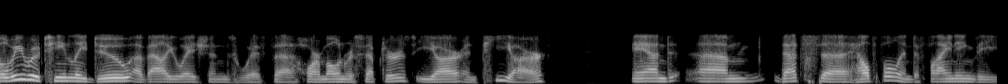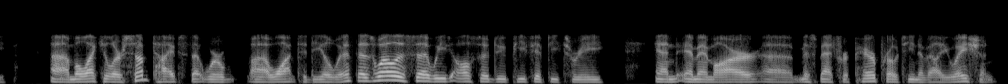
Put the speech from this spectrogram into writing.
Well, we routinely do evaluations with uh, hormone receptors, ER and PR, and um, that's uh, helpful in defining the uh, molecular subtypes that we uh, want to deal with, as well as uh, we also do P53 and MMR uh, mismatch repair protein evaluation.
